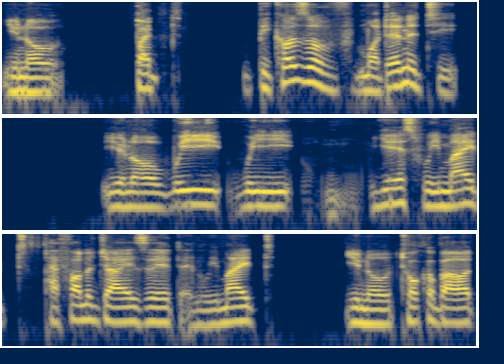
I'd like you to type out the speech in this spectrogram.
you know, but because of modernity, you know, we, we, yes, we might pathologize it and we might, you know, talk about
